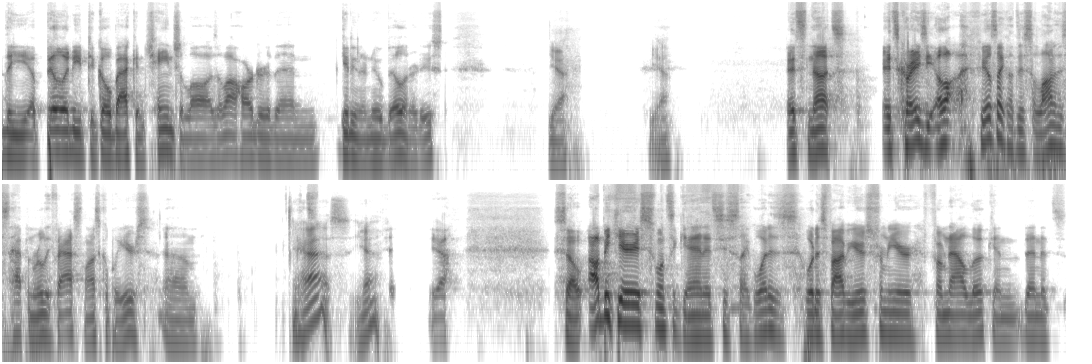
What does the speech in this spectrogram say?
the ability to go back and change the law is a lot harder than getting a new bill introduced. Yeah, yeah. It's nuts. It's crazy. A lot it feels like this. A lot of this has happened really fast in the last couple of years. Um, it has, yeah, yeah. So I'll be curious. Once again, it's just like what is what is five years from here from now look, and then it's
